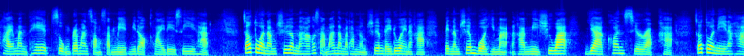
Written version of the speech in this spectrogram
คล้ายมันเทศสูงประมาณ 2-3 เมตร มีดอกคล้ายเดซี่ค่ะ เจ้าตัวน้ำเชื่อมนะคะ ก็สามารถนำมาทำน้ำเชื่อมได้ด้วยนะคะ เป็นน้ำเชื่อมบัวหิมะนะคะ มีชื่อว่ายาคอนซีรัปค่ะ เจ้าตัวนี้นะคะ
